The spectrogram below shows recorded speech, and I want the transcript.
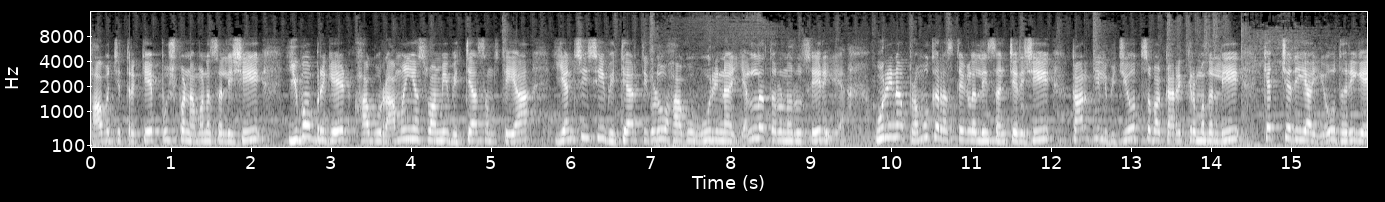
ಭಾವಚಿತ್ರಕ್ಕೆ ಪುಷ್ಪ ನಮನ ಸಲ್ಲಿಸಿ ಯುವ ಬ್ರಿಗೇಡ್ ಹಾಗೂ ರಾಮಯ್ಯ ಸ್ವಾಮಿ ವಿದ್ಯಾಸಂಸ್ಥೆಯ ಎನ್ಸಿಸಿ ವಿದ್ಯಾರ್ಥಿಗಳು ಹಾಗೂ ಊರಿನ ಎಲ್ಲ ತರುಣರು ಸೇರಿ ಊರಿನ ಪ್ರಮುಖ ರಸ್ತೆಗಳಲ್ಲಿ ಸಂಚರಿಸಿ ಕಾರ್ಗಿಲ್ ವಿಜಯೋತ್ಸವ ಕಾರ್ಯಕ್ರಮದಲ್ಲಿ ಕೆಚ್ಚದೆಯ ಯೋಧರಿಗೆ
